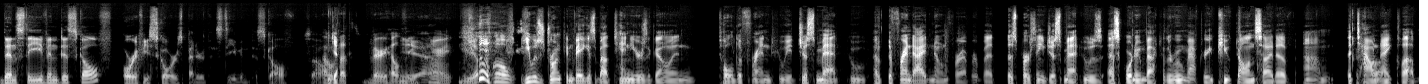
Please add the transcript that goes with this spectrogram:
than steve in disc golf or if he scores better than steve in disc golf so Oh, Yeah. that's very healthy. Yeah. All right. yep well, he was drunk in Vegas about 10 years ago and told a friend who he had just met, who uh, the friend I had known forever, but this person he just met who was escorting him back to the room after he puked all inside of um, the town Oh. nightclub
